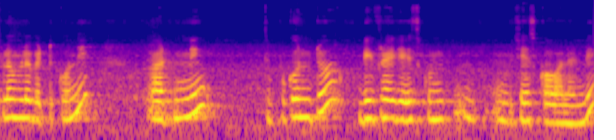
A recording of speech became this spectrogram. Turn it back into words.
ఫ్లేమ్లో పెట్టుకొని వాటిని తిప్పుకుంటూ డీప్ ఫ్రై చేసుకుంటూ చేసుకోవాలండి.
